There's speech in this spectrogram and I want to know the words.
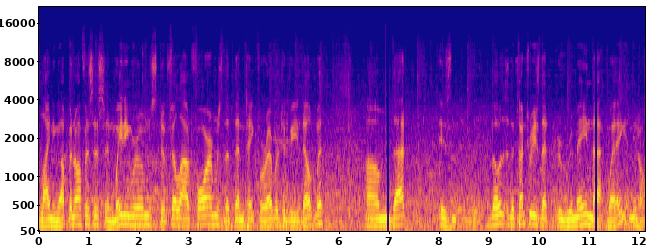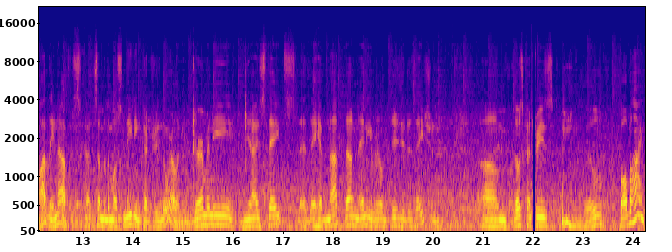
lining up in offices and waiting rooms to fill out forms that then take forever to be dealt with. Um, that is those the countries that remain that way, and you know, oddly enough, it's some of the most leading countries in the world. I mean, Germany, the United States, they have not done any real digitization. Um, those countries will fall behind.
